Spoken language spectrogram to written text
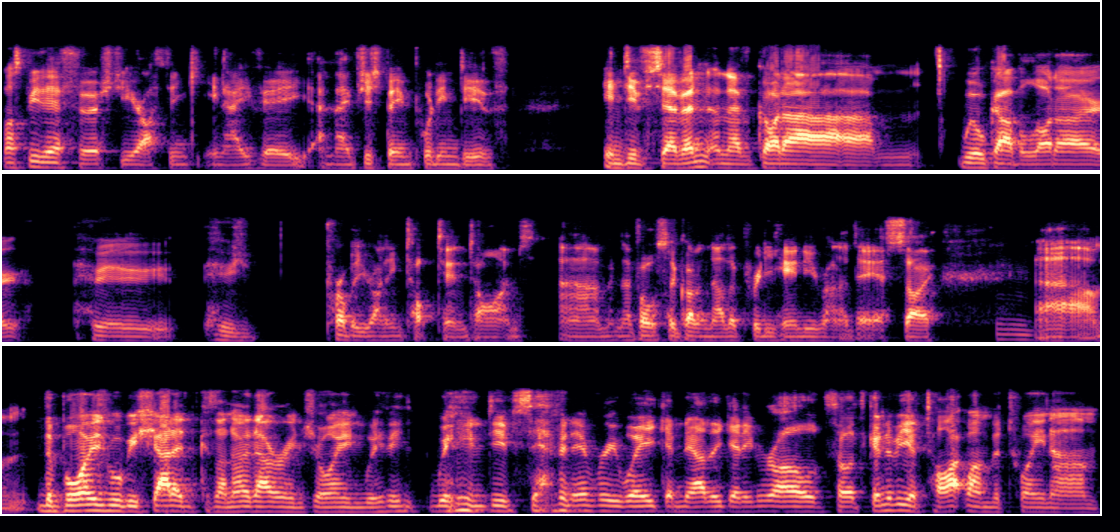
must be their first year, I think, in AV, and they've just been put in Div in Div seven, and they've got um, Will Garbellotto, who who's probably running top 10 times. Um, and they've also got another pretty handy runner there. So mm. um, the boys will be shattered because I know they were enjoying winning, winning Div 7 every week and now they're getting rolled. So it's going to be a tight one between um,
